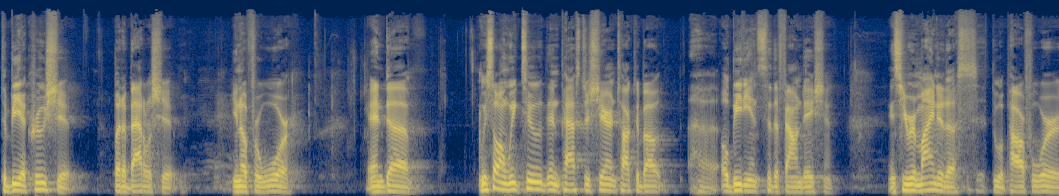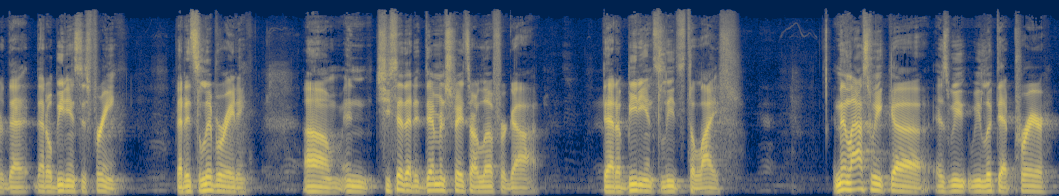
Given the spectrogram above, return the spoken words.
to be a cruise ship, but a battleship, you know, for war. And uh, we saw in week two, then Pastor Sharon talked about uh, obedience to the foundation. And she reminded us through a powerful word that, that obedience is freeing that it's liberating. Um, and she said that it demonstrates our love for God, that obedience leads to life. And then last week, uh, as we, we looked at prayer,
